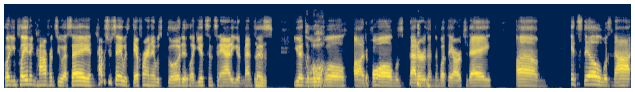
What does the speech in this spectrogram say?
but you played in Conference USA, and Conference USA was different. It was good. Like you had Cincinnati, you had Memphis, you had DePaul. Louisville. Uh, DePaul was better than what they are today. Um, it still was not.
